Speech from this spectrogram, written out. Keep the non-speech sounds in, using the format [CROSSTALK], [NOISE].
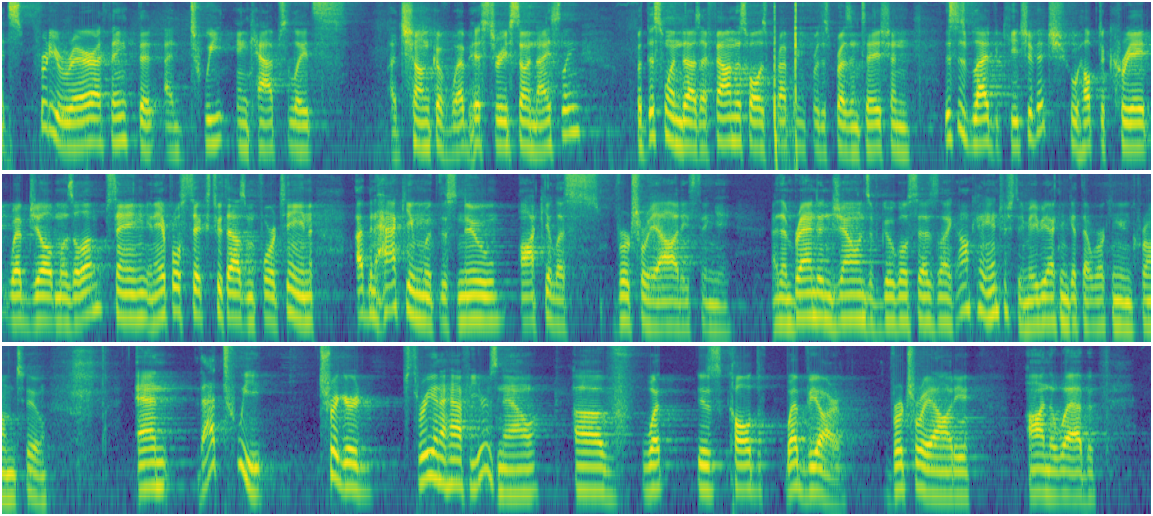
it's pretty rare, I think, that a tweet encapsulates a chunk of web history so nicely, but this one does. I found this while I was prepping for this presentation. This is Vlad Vukicevic, who helped to create WebGL at Mozilla, saying in April 6, 2014, I've been hacking with this new Oculus virtual reality thingy. And then Brandon Jones of Google says, like, OK, interesting. Maybe I can get that working in Chrome, too. And that tweet triggered three and a half years now of what is called WebVR, virtual reality on the web.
